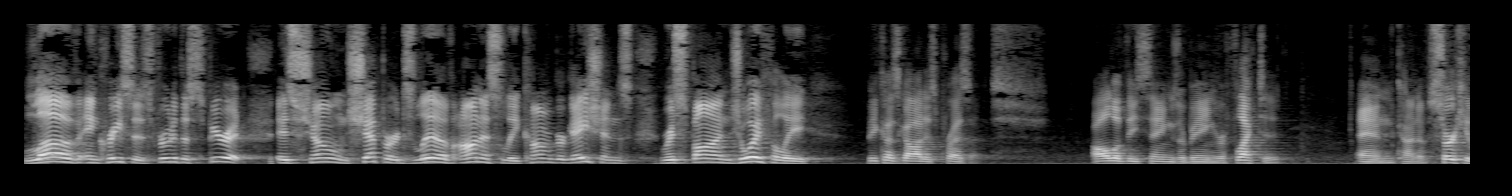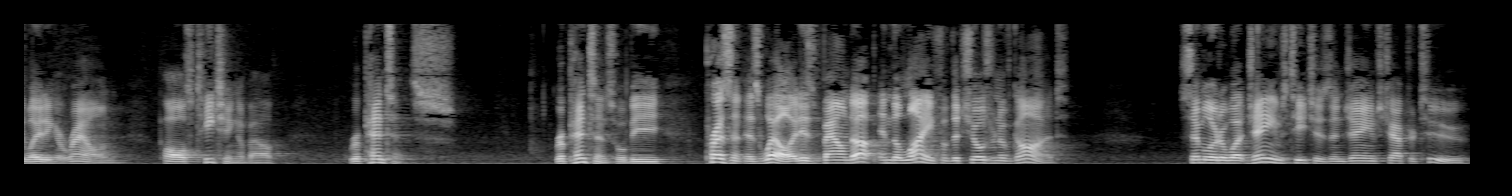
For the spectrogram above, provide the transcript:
Love increases. Fruit of the Spirit is shown. Shepherds live honestly. Congregations respond joyfully because God is present. All of these things are being reflected and kind of circulating around Paul's teaching about repentance. Repentance will be present as well. It is bound up in the life of the children of God. Similar to what James teaches in James chapter 2,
